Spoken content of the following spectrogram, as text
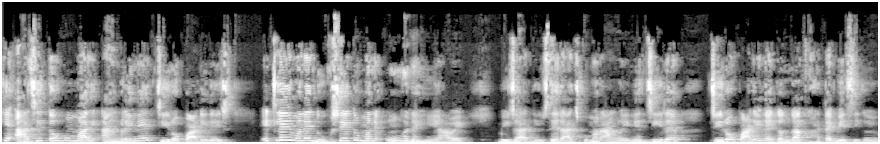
કે આજે તો હું મારી આંગળીને ચીરો પાડી દઈશ. એટલે મને દુખશે તો મને ઊંઘ નહીં આવે. બીજા દિવસે રાજકુમાર આંગળીને ચીર, ચીરો પાડીને ગંગા ઘાટે બેસી ગયો.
